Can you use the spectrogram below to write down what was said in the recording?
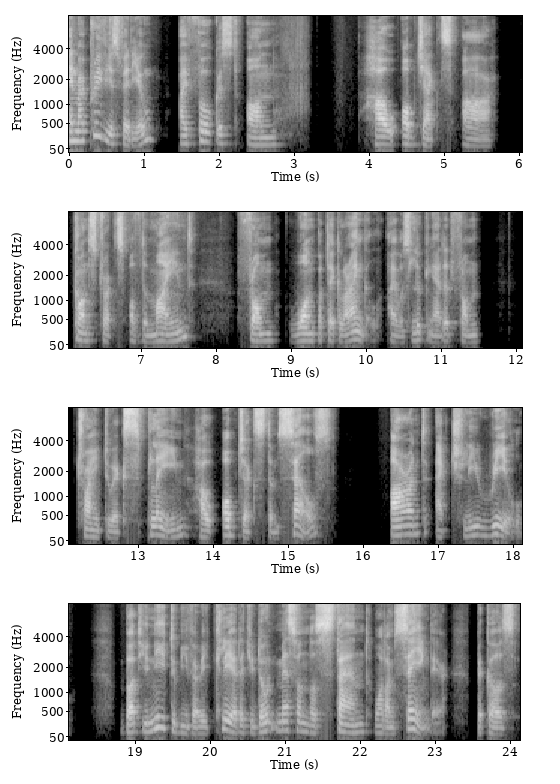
In my previous video, I focused on how objects are constructs of the mind from one particular angle. I was looking at it from trying to explain how objects themselves aren't actually real. But you need to be very clear that you don't misunderstand what I'm saying there, because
